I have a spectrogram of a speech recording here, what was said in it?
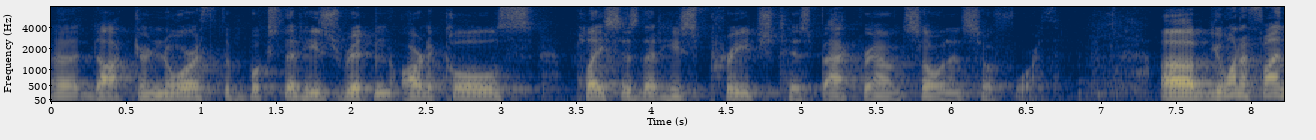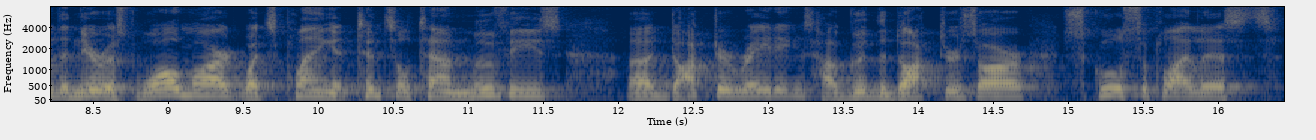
uh, Dr. North, the books that he's written, articles, places that he's preached, his background, so on and so forth. Uh, you want to find the nearest Walmart, what's playing at Tinseltown Movies, uh, doctor ratings, how good the doctors are, school supply lists,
